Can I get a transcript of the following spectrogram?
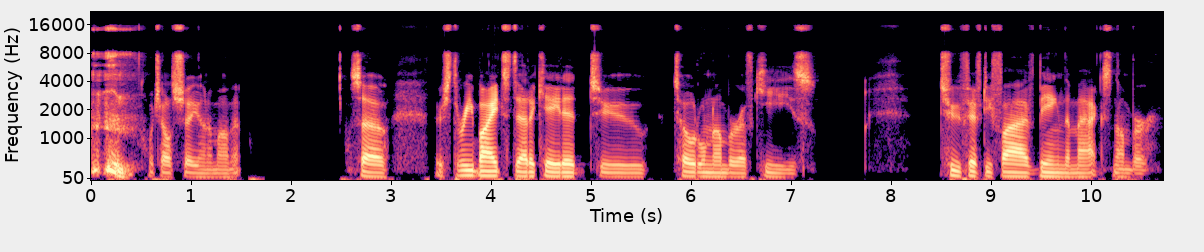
which I'll show you in a moment. So there's three bytes dedicated to total number of keys, 255 being the max number.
